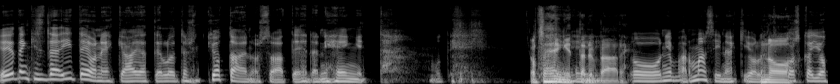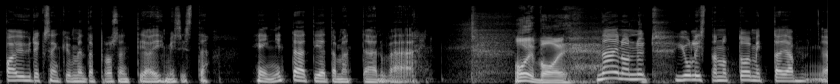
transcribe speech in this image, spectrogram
Ja jotenkin sitä itse on ehkä ajatellut, että jos nyt jotain osaa tehdä, niin hengittää. Mutta Oletko hengittänyt väärin? On, ja varmaan sinäkin olet, No. koska jopa 90 prosenttia ihmisistä hengittää tietämättään väärin. Oi voi. Näin on nyt julistanut toimittaja äh,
